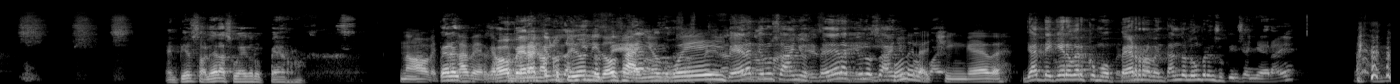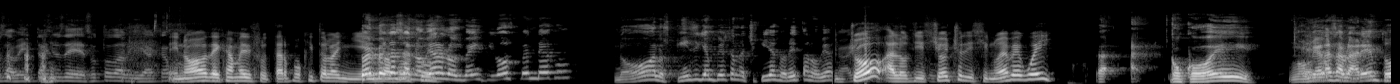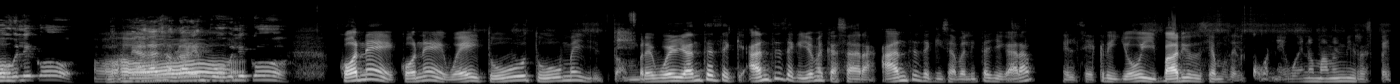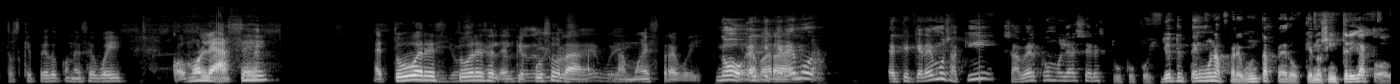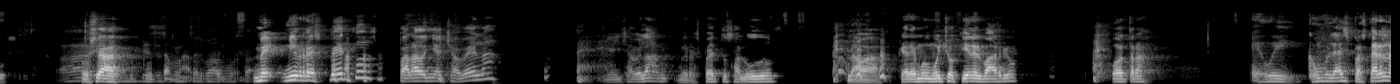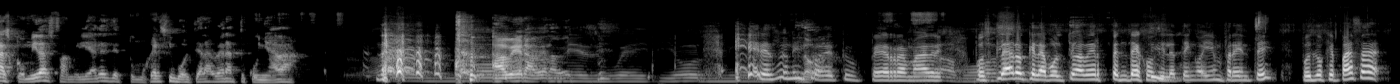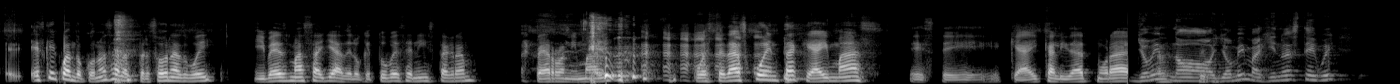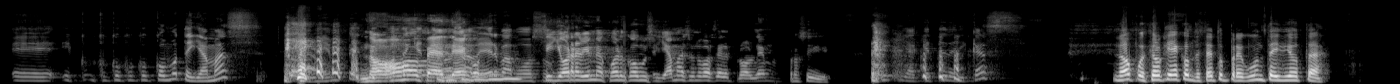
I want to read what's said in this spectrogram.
Empieza a oler a suegro, perro. No, vete Pero- a la verga. no, pues, espérate, no ha unos cumplido ni dos años, güey. Espérate no unos años, espérate unos años. Hijo de la papá. chingada. Ya te quiero ver como No, perro aventando lumbre en su quinceañera, ¿eh? Estamos a 20 años de eso todavía, cabrón. Y no, déjame disfrutar poquito la niñez. ¿Tú empezaste a noviar a los 22, pendejo? No, a los 15 ya empiezan las chiquillas ahorita a noviar. Yo a los 18, 19, güey. Ah, ah, Cocoy, no me hagas hablar en público. No me hagas hablar en público. Cone, Cone, güey, tú, tú me, hombre, güey, antes de que, antes de que yo me casara, antes de que Isabelita llegara, el Secre y yo y varios decíamos, el Cone, güey, no mames, mis respetos, qué pedo con ese güey, ¿cómo le hace? Eh, Tú eres, yo tú eres el, que puso no la, sé, la muestra, güey. No, el que queremos, alta. el que queremos aquí saber cómo le haces eres tú, Cocoy. Yo te tengo una pregunta, pero que nos intriga a todos. Ay, o sea- madre. Me- mis respetos para doña Chabela. Doña Isabela, mis respetos, saludos. La queremos mucho aquí en el barrio. Otra. Eh, güey, ¿cómo le haces para estar en las comidas familiares de tu mujer sin voltear a ver a tu cuñada? Ay, no A ver, a ver, a ver. Dios mío. Eres un hijo No. de tu perra madre. Pues claro que la volteo a ver, pendejo, si la tengo ahí enfrente. Pues lo que pasa eh, es que cuando conoces a las personas, güey, y ves más allá de lo que tú ves en Instagram, perro animal, pues te das cuenta que hay más, este, que hay calidad moral. Yo me, Ah, no, yo me imagino a este güey. Eh, ¿y cu- cu- cu- cu- ¿Cómo te llamas? No, pendejo. ver. Si yo re bien me acuerdo cómo se llama, eso no va a ser el problema. Prosigue. ¿Y a qué te dedicas? No, pues creo que ya contesté tu pregunta, idiota.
